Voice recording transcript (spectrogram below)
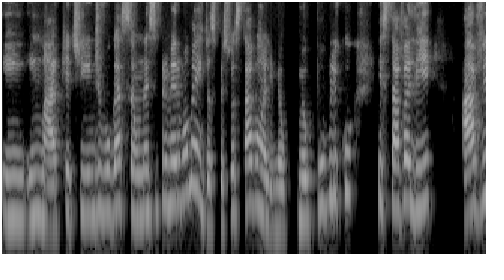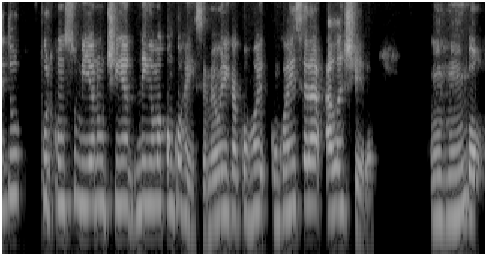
em, em marketing, em divulgação nesse primeiro momento. As pessoas estavam ali, meu, meu público estava ali, ávido por consumir, eu não tinha nenhuma concorrência. Minha única concorrência era a lancheira. Uhum. Bom,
